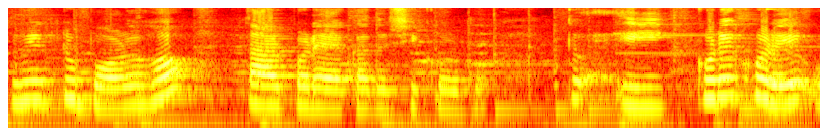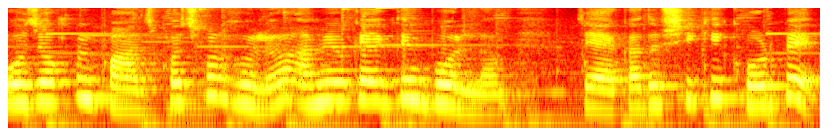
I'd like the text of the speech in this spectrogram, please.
তুমি একটু বড় হও, তারপরে একাদশী করব। তো এই করে করে ও যখন পাঁচ বছর হলো, আমি ওকে একদিন বললাম যে, একাদশী কি করবে?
